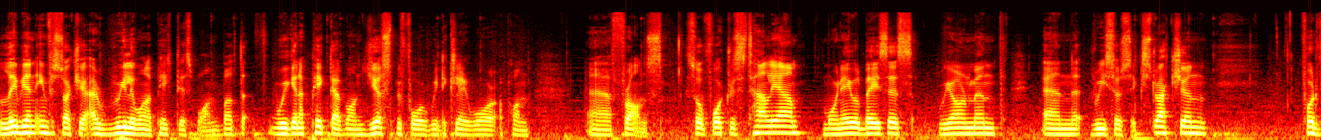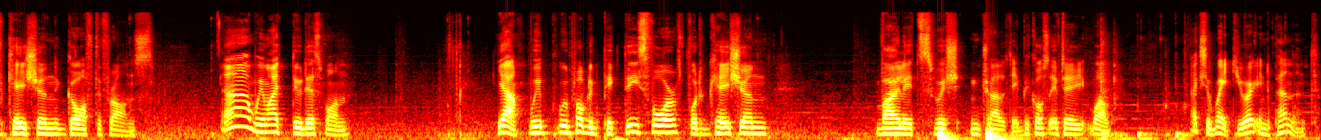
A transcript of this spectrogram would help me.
Libyan infrastructure, I really want to pick this one, but we're gonna pick that one just before we declare war upon uh, France. So Fortress Italia, more naval bases, rearmament, and resource extraction, fortification, go after France. Ah, we might do this one. Yeah, we, we'll probably pick these four, fortification, violate Swiss neutrality, because if they, well, actually wait, you are independent.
